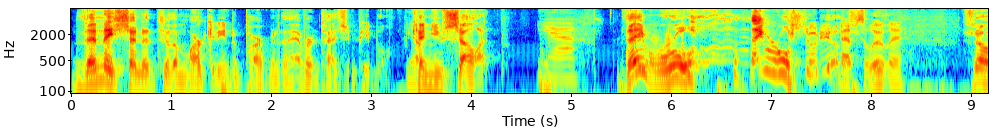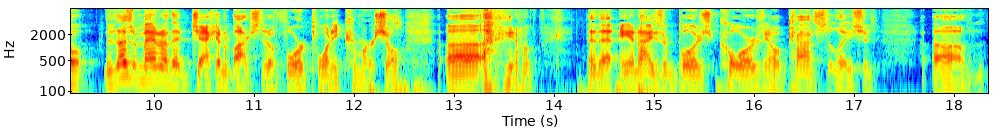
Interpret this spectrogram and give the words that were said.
then they send it to the marketing department and advertising people. Yep. Can you sell it? Yeah. They rule. they rule studios. Absolutely. So it doesn't matter that Jack in the Box did a 420 commercial, uh, you know, and that Anheuser Busch, Coors, you know, Constellation, um,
